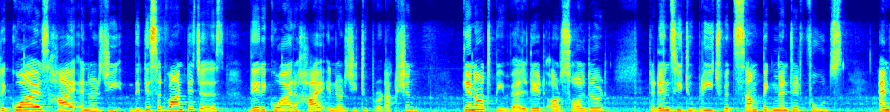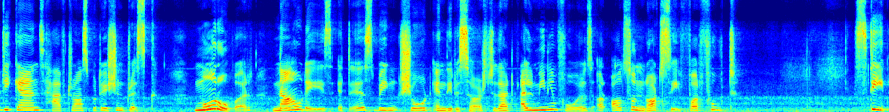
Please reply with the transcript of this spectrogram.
requires high energy. The disadvantages, they require high energy to production, cannot be welded or soldered, tendency to bleach with some pigmented foods, empty cans have transportation risk. Moreover, nowadays it is being showed in the research that aluminium foils are also not safe for food. Steel.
